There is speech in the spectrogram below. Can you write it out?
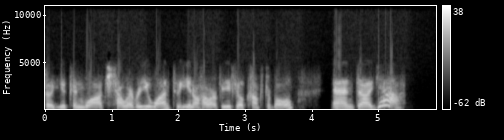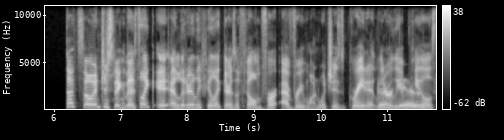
so you can watch however you want to, you know, however you feel comfortable. And uh, yeah, that's so interesting. There's like it, I literally feel like there's a film for everyone, which is great. It literally appeals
